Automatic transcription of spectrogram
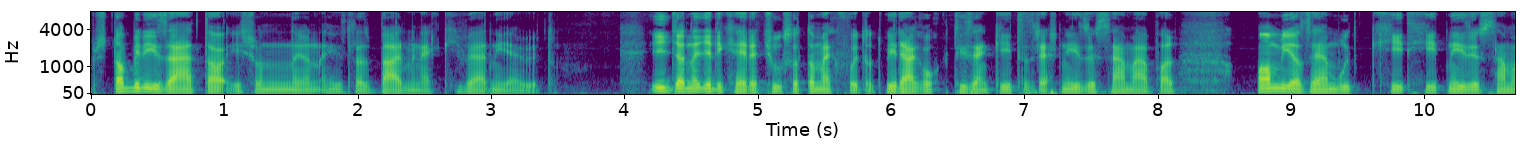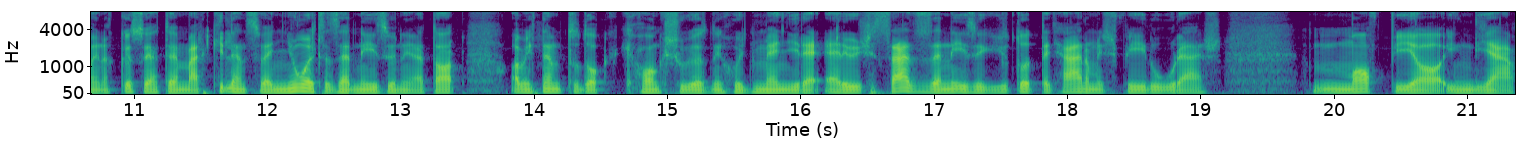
stabilizálta, és onnan nagyon nehéz lesz bárminek kivernie őt. Így a negyedik helyre csúszott a megfojtott virágok 12 ezeres nézőszámával, ami az elmúlt két hét nézőszámainak köszönhetően már 98 ezer nézőnél tart, amit nem tudok hangsúlyozni, hogy mennyire erős. 100 ezer nézőig jutott egy három és fél órás maffia indián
